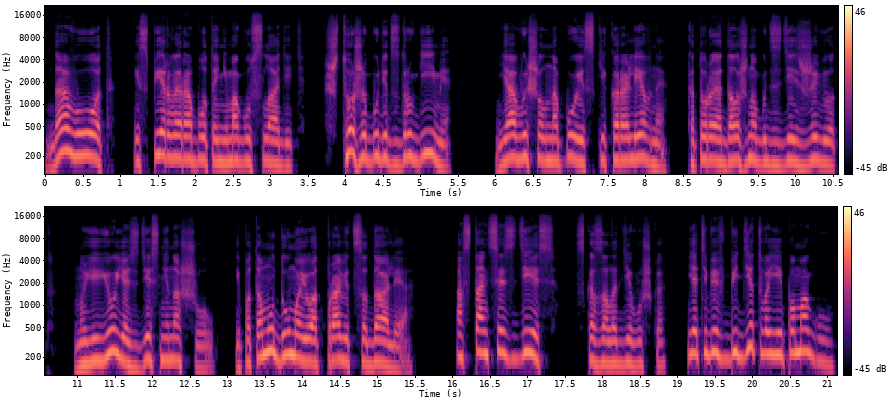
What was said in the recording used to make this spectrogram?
«Да вот, и с первой работой не могу сладить. Что же будет с другими?» Я вышел на поиски королевны, которая, должно быть, здесь живет, но ее я здесь не нашел, и потому думаю отправиться далее. «Останься здесь», — сказала девушка, — «я тебе в беде твоей помогу.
